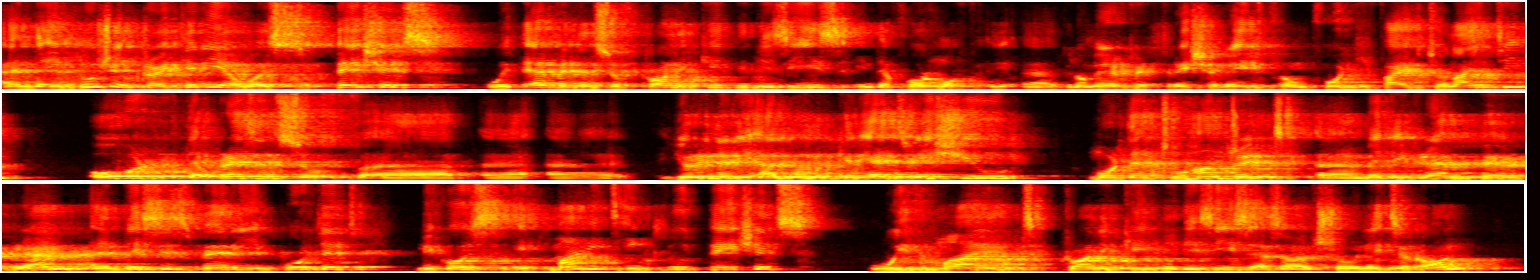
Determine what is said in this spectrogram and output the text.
And the inclusion criteria was patients with evidence of chronic kidney disease in the form of uh, glomerular filtration rate from 45 to 90, or the presence of uh, uh, urinary albumin creatinine ratio more than 200 uh, milligram per gram. And this is very important because it might include patients with mild chronic kidney disease, as I'll show later on.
